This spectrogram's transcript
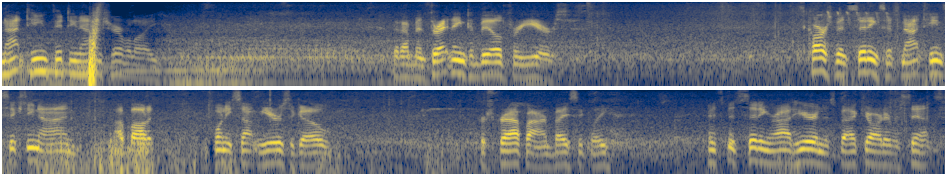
1959 Chevrolet that I've been threatening to build for years. This car's been sitting since 1969. I bought it 20 something years ago for scrap iron basically. It's been sitting right here in this backyard ever since.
